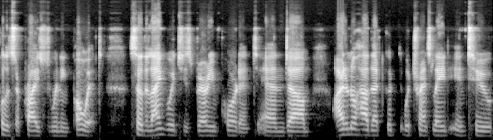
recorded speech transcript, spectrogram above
Pulitzer Prize winning poet. So the language is very important, and um, I don't know how that could would translate into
